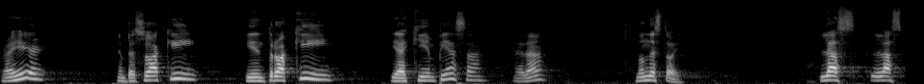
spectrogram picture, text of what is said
Right here. Empezó aquí y entró aquí y aquí empieza. ¿Verdad? ¿Dónde estoy? Las, las,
